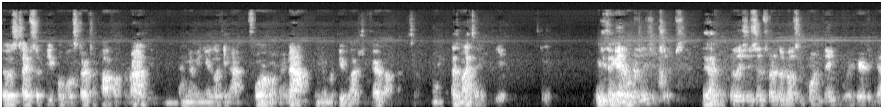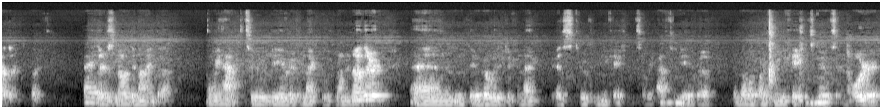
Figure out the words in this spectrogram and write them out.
those types of people will start to pop up around you. And I mean, you're looking at four of them right now. You know, where people actually care about that. So Right. that's my take. Yeah. What do you think, Yeah, Abel? relationships. Yeah. Relationships are the most important thing. We're here together, but Right. there's no denying that. We have to be able to connect with one another, and the ability to connect is through communication. So we have to be able to develop our communication skills in order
